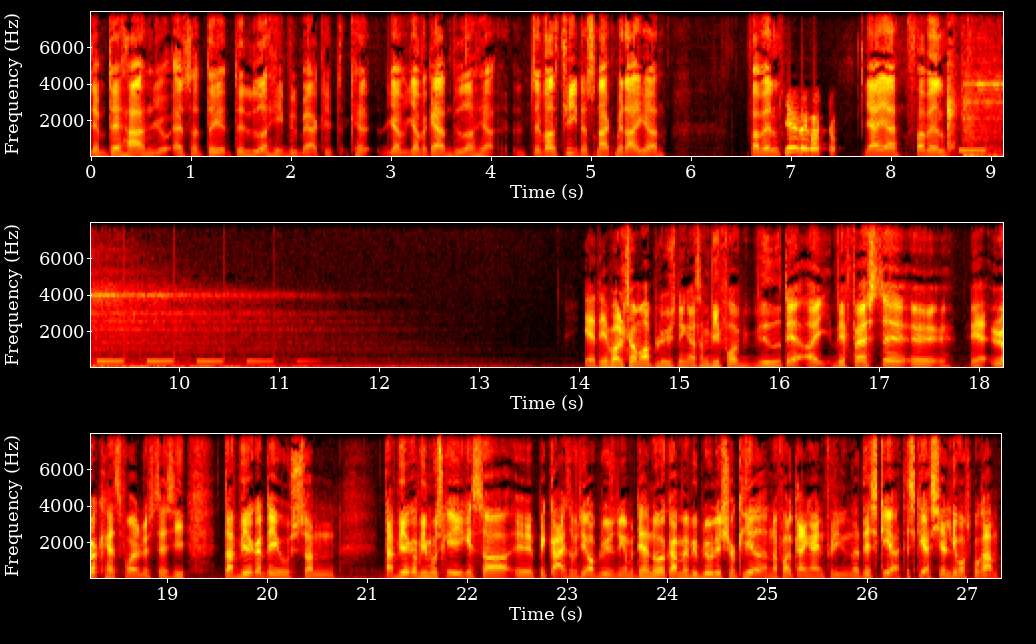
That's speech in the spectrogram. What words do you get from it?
Jamen, det har han jo. Altså, det, det lyder helt vildt mærkeligt. Kan, jeg, jeg vil gerne videre her. Det var fint at snakke med dig, Jørgen. Farvel. Ja, det er godt, du. Ja, ja. Farvel. Ja, det er voldsomme oplysninger, som vi får at vide der. Og ved første øh, ja, ørekast, får jeg lyst til at sige, der virker det jo sådan... Der virker vi måske ikke så øh, begejstrede for de oplysninger, men det har noget at gøre med, at vi bliver lidt chokeret, når folk ringer ind, fordi når det sker, det sker sjældent i vores program.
